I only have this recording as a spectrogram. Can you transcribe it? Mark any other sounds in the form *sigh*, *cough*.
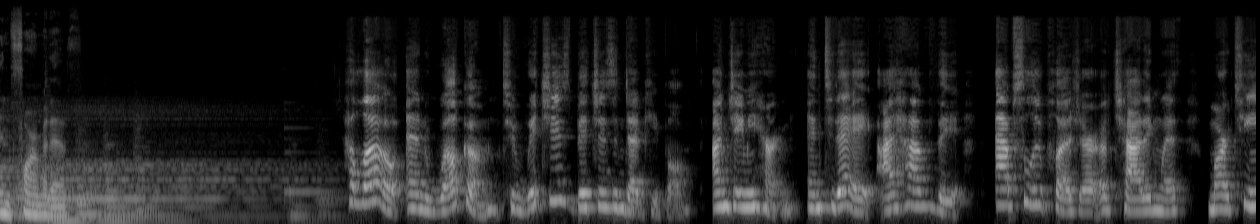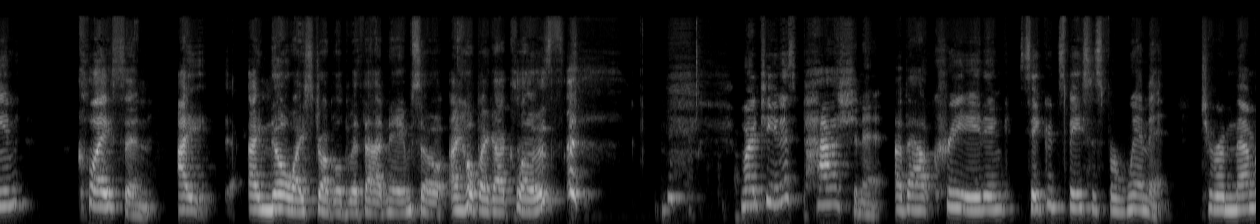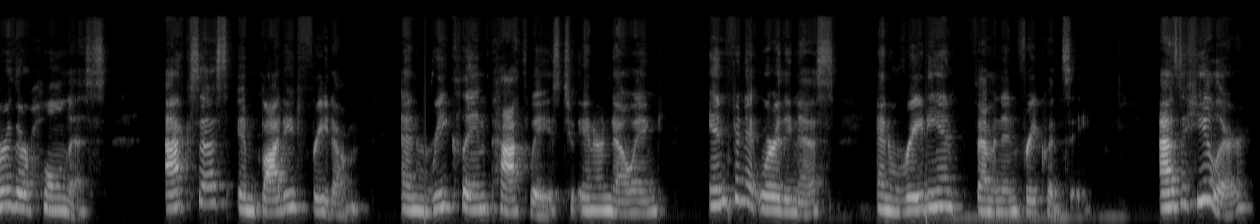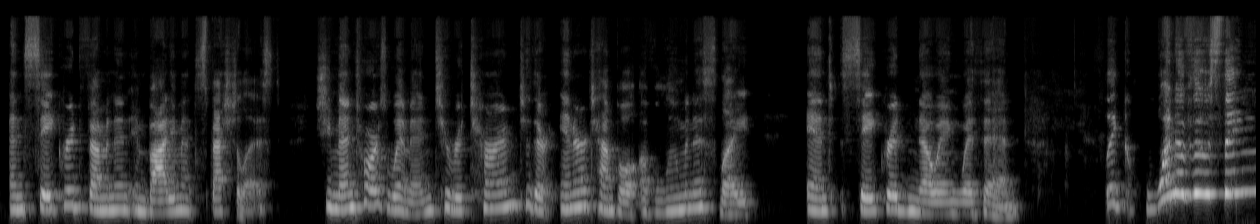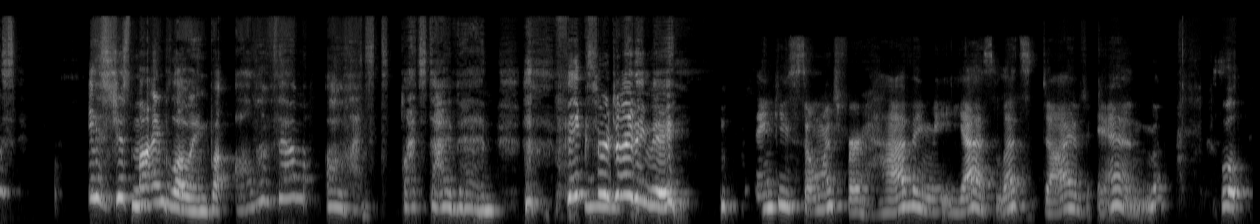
informative. Hello, and welcome to Witches, Bitches, and Dead People. I'm Jami Hearn, and today I have the absolute pleasure of chatting with Martine Kleissen. I I know I struggled with that name, so I hope I got close. *laughs* Martine is passionate about creating sacred spaces for women to remember their wholeness, access embodied freedom, and reclaim pathways to inner knowing, infinite worthiness, and radiant feminine frequency. As a healer and sacred feminine embodiment specialist, she mentors women to return to their inner temple of luminous light and sacred knowing within. Like one of those things is just mind blowing, but all of them, oh, let's let's dive in. *laughs* Thanks for mm. joining me. Thank you so much for having me. Yes, let's dive in. Well,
